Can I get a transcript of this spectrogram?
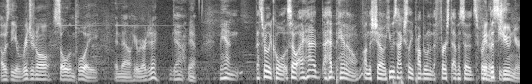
I was the original sole employee, and now here we are today. yeah. Yeah. Man, that's really cool. So I had I had Pano on the show. He was actually probably one of the first episodes for Pano this season. Jr..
